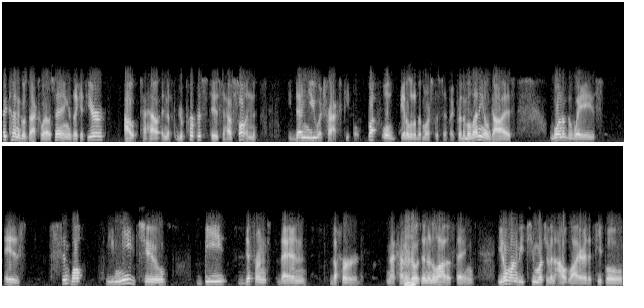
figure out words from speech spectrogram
it kind of goes back to what I was saying. Is like if you're out to have, and the, your purpose is to have fun, then you attract people. But we'll get a little bit more specific. For the millennial guys, one of the ways is, sim- well, you need to be different than the herd, and that kind of Mhm. goes in in a lot of things. You don't want to be too much of an outlier that people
